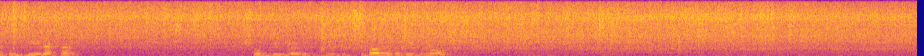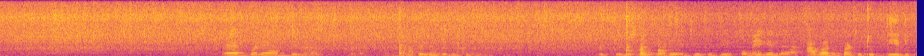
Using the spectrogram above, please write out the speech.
এখন ধুয়ে রাখা সবজিগুলো দিয়ে দিচ্ছি বাঁধাকপিগুলো। একবারে আনবে না। ধাপে ধাপে দিতে হবে। একটু ঢেকে দিয়ে ঢেকে দিয়ে কমে গেলে আবার বাকিটুক দিয়ে দিব।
